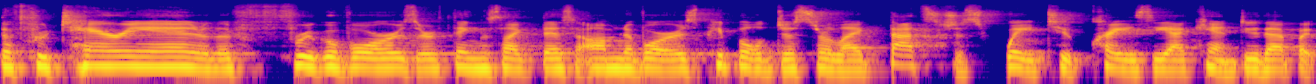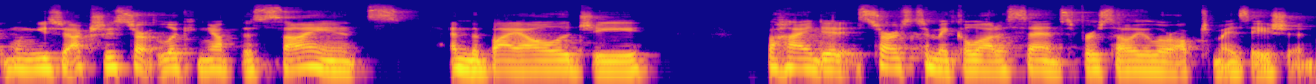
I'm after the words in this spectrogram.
the fruitarian or the frugivores or things like this, omnivores, people just are like, that's just way too crazy. I can't do that. But when you actually start looking at the science and the biology behind it, it starts to make a lot of sense for cellular optimization.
